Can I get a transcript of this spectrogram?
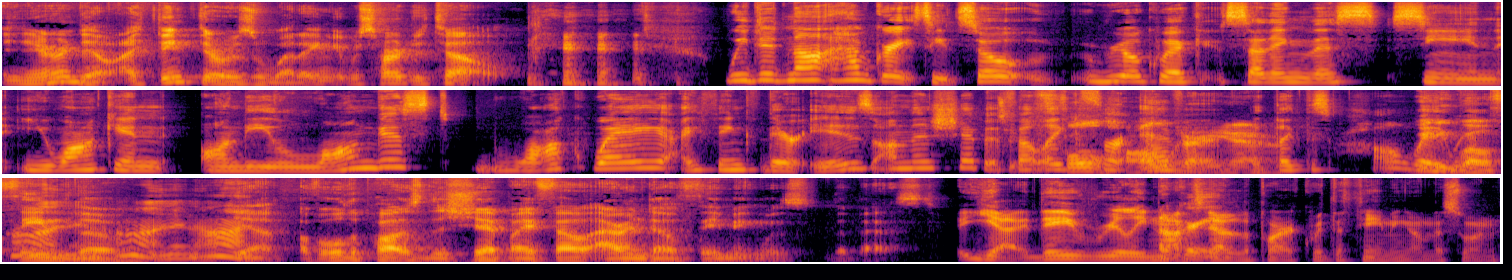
in Arendelle. I think there was a wedding. It was hard to tell. We did not have great seats. So, real quick, setting this scene, you walk in on the longest walkway I think there is on this ship. It felt like forever. hallway, yeah. It's like this hallway. Really well went on themed, and though. On and on. Yeah. Of all the parts of the ship, I felt Arendelle theming was the best. Yeah, they really knocked Agreed. it out of the park with the theming on this one.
